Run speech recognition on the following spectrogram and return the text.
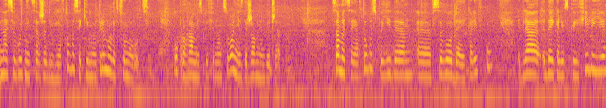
На сьогодні це вже другий автобус, який ми отримали в цьому році по програмі співфінансування з державним бюджетом. Саме цей автобус поїде е, в село Дейкалівку для Дейкалівської філії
